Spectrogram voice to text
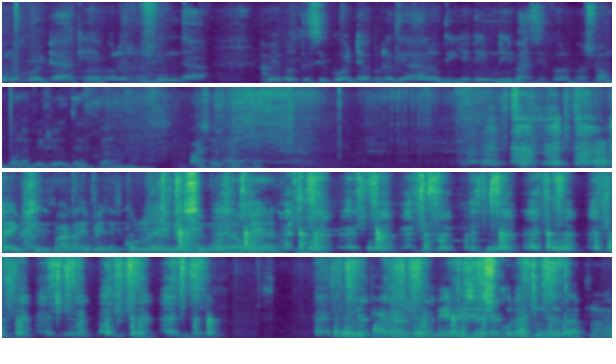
বলে কইটা, কে বলে রসুনদা আমি বলতেছি কইটা কইটা দিয়ে আলু দিয়ে ডিম দিয়ে ভাজি করব, সম্পূর্ণ ভিডিও দেখবেন আমার পাশে থাকবে পাটাই শিল পাটাই করলে বেশি মজা হয় আর কি। আমি পাটা বেটে শেষ করে আপনার সাথে আপনারা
